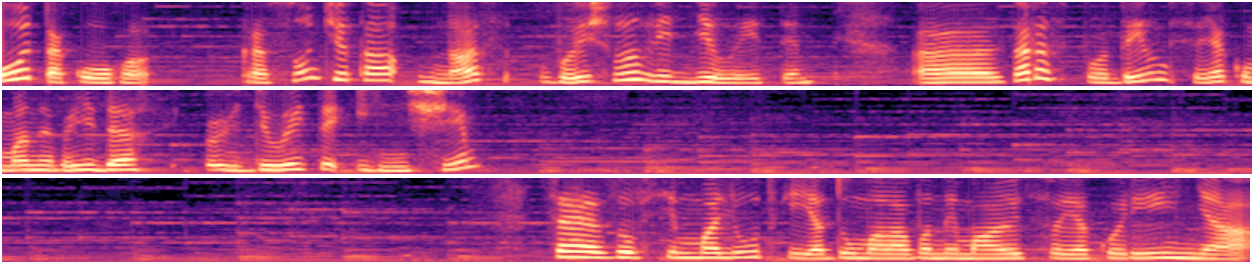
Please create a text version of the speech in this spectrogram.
О, такого красунчика у нас вийшло відділити. Е, зараз подивимося, як у мене вийде відділити інші. Це зовсім малютки, я думала, вони мають своє коріння,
